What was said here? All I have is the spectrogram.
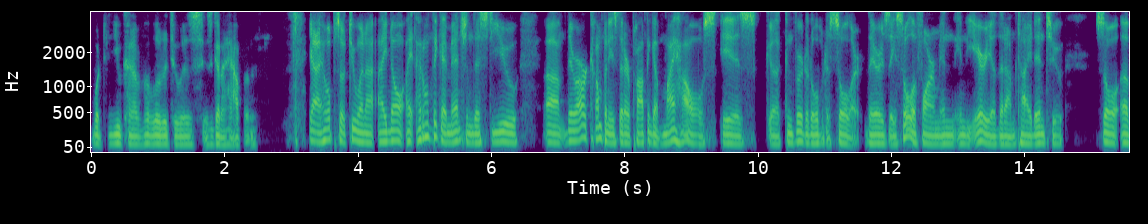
what you kind of alluded to is is going to happen. Yeah, I hope so too. And I, I know I, I don't think I mentioned this to you. Um, there are companies that are popping up. My house is uh, converted over to solar. There is a solar farm in in the area that I'm tied into. So a,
